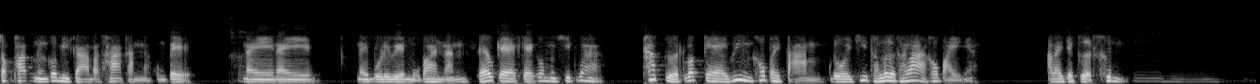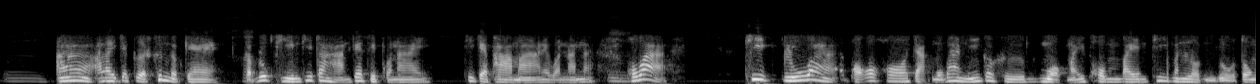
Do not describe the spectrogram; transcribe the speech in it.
สักพักหนึ่งก็มีการประทะกันนะคุณเป้ครับในในในบริเวณหมู่บ้านนั้น แล้วแกแกก็มาคิดว่า ถ้าเกิดว่าแกวิ่งเข้าไปตาม โดยที่ทะเลอร์ทะล่าเข้าไปเนี่ย อะไรจะเกิดขึ้นอืมอืมอ่า อะไรจะเกิดขึ้นกับแกครับกับลูกทีมที่ทหารแค่สิบกว่านาย ที่แกพามาในวันนั้นน่ะอืมเพราะว่าที่รู้ว่าพอกคจากหมู่บ้านนี้ก็คือหมวกไหมพรมใบที่มันหล่นอยู่ตรง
